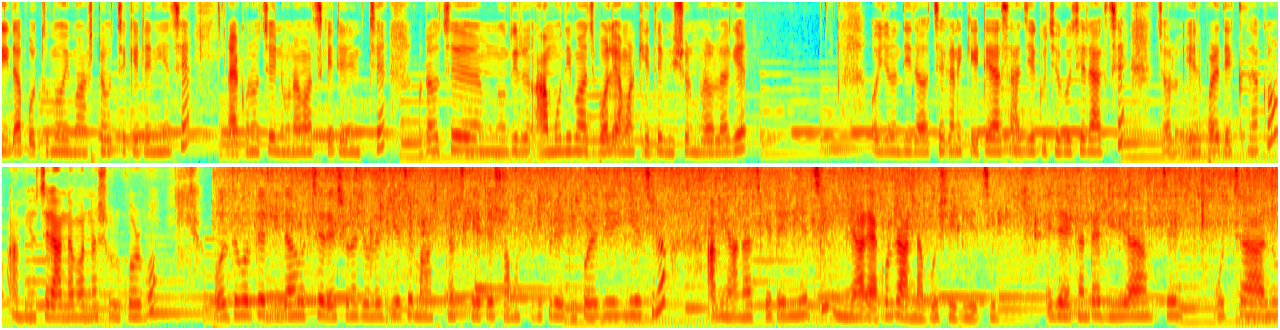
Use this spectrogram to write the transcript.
দিদা প্রথমে ওই মাছটা হচ্ছে কেটে নিয়েছে, এখন হচ্ছে ওই নোনা মাছ কেটে নিচ্ছে। ওটা হচ্ছে নদীর আমুদি মাছ বলে, আমার খেতে ভীষণ ভালো লাগে। ওই জন্য দিদা হচ্ছে এখানে কেটে আর সাজিয়ে গুছিয়ে গুছিয়ে রাখছে। চলো এরপরে দেখতে থাকো, আমি হচ্ছে রান্না বান্না শুরু করব। বলতে বলতে দিদা হচ্ছে রেশনে চলে গিয়েছে, মাছ টাছ কেটে সমস্ত কিছু রেডি করে দিয়ে গিয়েছিল। আমি আনাজ কেটে নিয়েছি, নিয়ে আর এখন রান্না বসিয়ে দিয়েছি। এই যে এখানটায় দিদা হচ্ছে উচ্চা আলু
